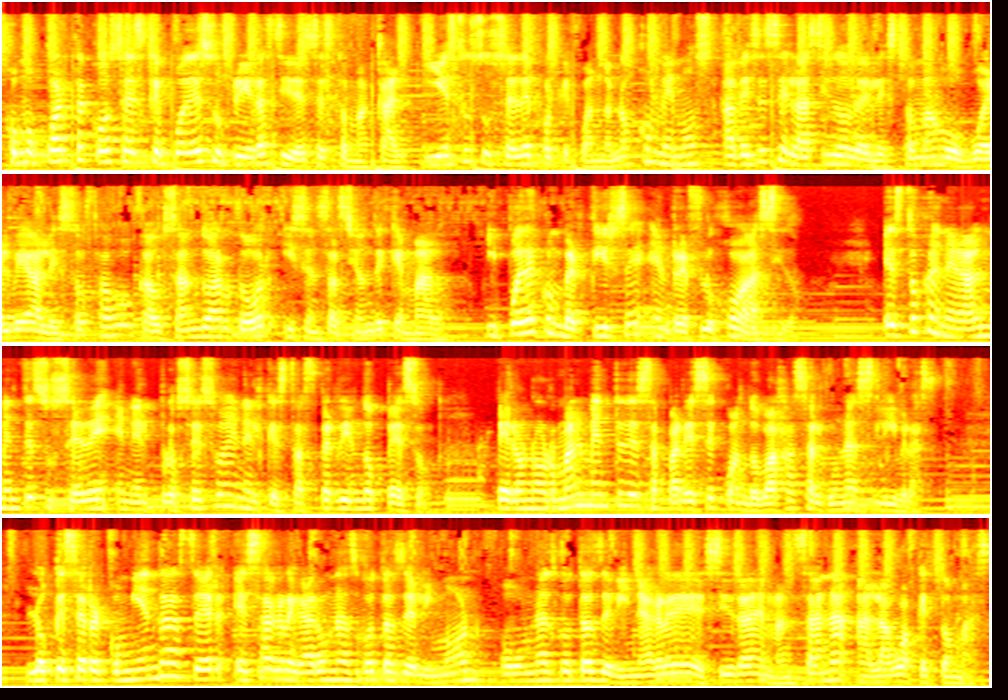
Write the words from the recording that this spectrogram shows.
Como cuarta cosa es que puedes sufrir acidez estomacal, y esto sucede porque cuando no comemos, a veces el ácido del estómago vuelve al esófago causando ardor y sensación de quemado, y puede convertirse en reflujo ácido. Esto generalmente sucede en el proceso en el que estás perdiendo peso, pero normalmente desaparece cuando bajas algunas libras. Lo que se recomienda hacer es agregar unas gotas de limón o unas gotas de vinagre de sidra de manzana al agua que tomas,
